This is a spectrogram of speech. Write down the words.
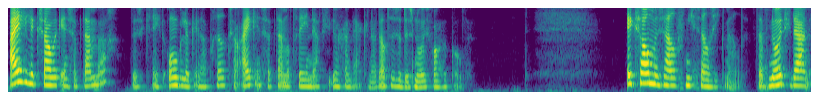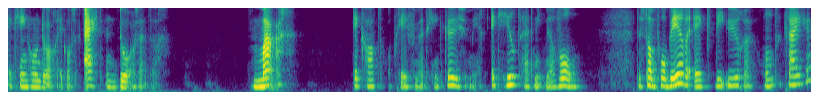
Eigenlijk zou ik in september, dus ik kreeg het ongeluk in april, ik zou eigenlijk in september 32 uur gaan werken. Nou, dat is er dus nooit van gekomen. Ik zal mezelf niet snel ziek melden. Dat heb ik nooit gedaan. Ik ging gewoon door. Ik was echt een doorzetter. Maar ik had op een gegeven moment geen keuze meer. Ik hield het niet meer vol. Dus dan probeerde ik die uren rond te krijgen.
